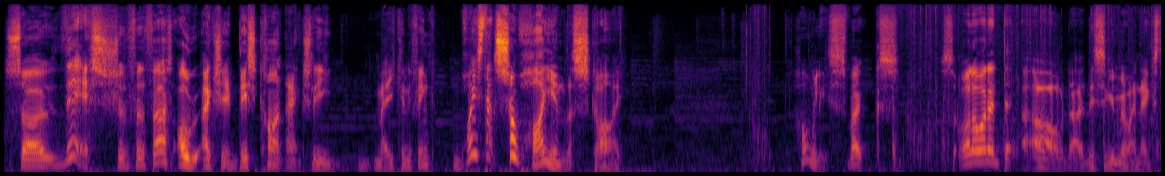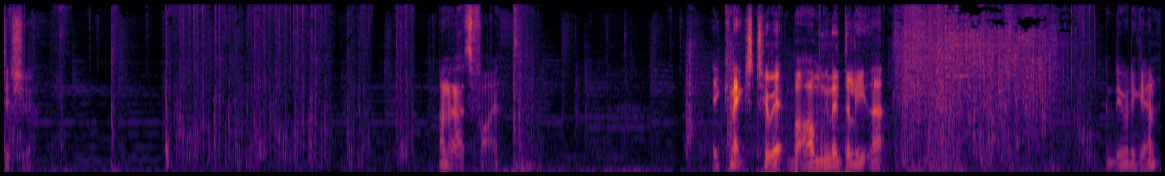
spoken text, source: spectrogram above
So this should, for the first... Oh, actually, this can't actually make anything. Why is that so high in the sky? Holy smokes. So all I want to. Oh, no, this is going to be my next issue. Oh, no, that's fine. It connects to it, but I'm going to delete that. And do it again.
